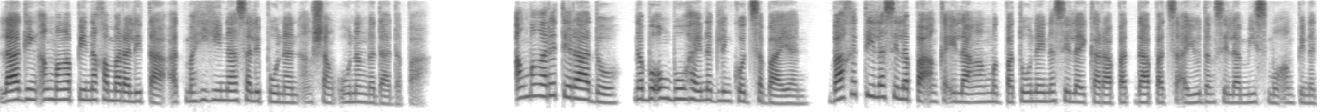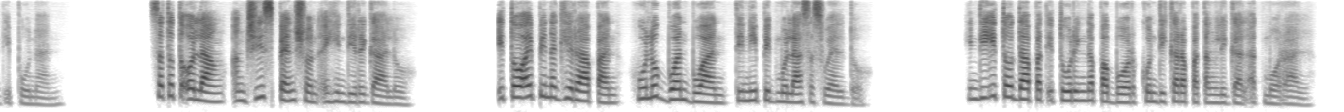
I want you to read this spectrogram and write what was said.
laging ang mga pinakamaralita at mahihina sa lipunan ang siyang unang nadadapa. Ang mga retirado, na buong buhay naglingkod sa bayan, bakit tila sila pa ang kailangang magpatunay na sila'y karapat dapat sa ayudang sila mismo ang pinag-ipunan? Sa totoo lang, ang GIS pension ay hindi regalo. Ito ay pinaghirapan, hulog buwan-buwan, tinipid mula sa sweldo. Hindi ito dapat ituring na pabor kundi karapatang legal at moral.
